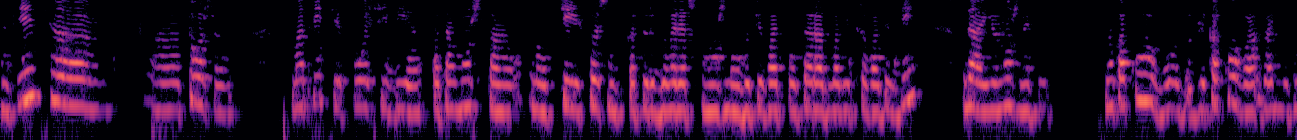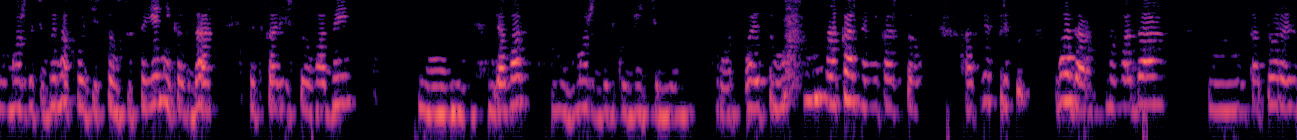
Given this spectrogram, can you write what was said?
Здесь э, э, тоже смотрите по себе, потому что ну, те источники, которые говорят, что нужно выпивать полтора-два литра воды в день, да, ее нужно пить. Но какую воду, для какого организма? Может быть, вы находитесь в том состоянии, когда это количество воды для вас м, может быть губительным. Вот, поэтому на каждый, мне кажется, ответ присутствует. Вода, но вода, которая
